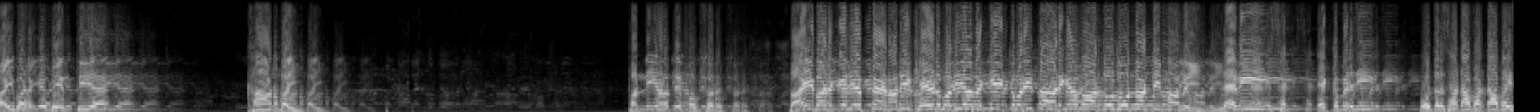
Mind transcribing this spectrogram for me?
ਬਾਈ ਬਣ ਕੇ ਬੇਨਤੀ ਹੈ। ਖਾਨ ਬਾਈ। ਪੰਨੀ ਵਾਲੇ ਤੇ ਮੁਕਸਰ। ਬਾਈ ਬਣ ਕੇ ਜੇ ਭੈਣਾਂ ਦੀ ਖੇਡ ਵਧੀਆ ਲੱਗੀ, ਇੱਕ ਵਾਰੀ ਤਾੜੀਆਂ ਮਾਰ ਦਿਓ ਦੋਨਾਂ ਟੀਮਾਂ ਲਈ। ਲੈ ਵੀ ਇੱਕ ਮਿੰਟ ਜੀ, ਉਧਰ ਸਾਡਾ ਵੱਡਾ ਬਾਈ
